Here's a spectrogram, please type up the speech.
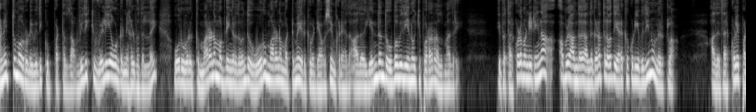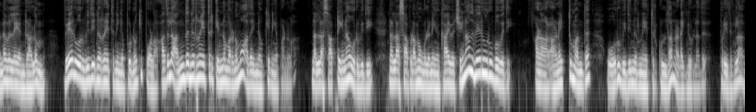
அனைத்தும் அவருடைய விதிக்கு உட்பட்டது தான். விதிக்கு வெளியே ஒன்று நிகழ்வதில்லை. ஒருவருக்கு மரணம் அப்படிங்கிறது வந்து ஒரு மரணம் மட்டுமே இருக்க வேண்டிய அவசியம் கிடையாது. அது எந்தெந்த உபவிதியை நோக்கி போகிறாரோ அது மாதிரி. இப்போ தற்கொலை பண்ணிட்டீங்கன்னா அப்படி அந்த அந்த கணத்தில் வந்து இறக்கக்கூடிய விதின்னு ஒன்று இருக்கலாம். அது தற்கொலை பண்ணவில்லை என்றாலும் வேறு ஒரு விதி நிர்ணயத்தை நீங்கள் நோக்கி போகலாம். அதில் அந்த நிர்ணயத்திற்கு என்ன மரணமோ அதை நோக்கி நீங்கள் பண்ணலாம். நல்லா சாப்பிட்டீங்கன்னா ஒரு விதி. நல்லா சாப்பிடாம உங்களை நீங்கள் காய வச்சிங்கன்னா அது வேறு ஒரு உபவிதி. ஆனால் அனைத்தும் அந்த ஒரு விதி நிர்ணயத்திற்குள் தான் அடங்கியுள்ளது. புரியுதுங்களா?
